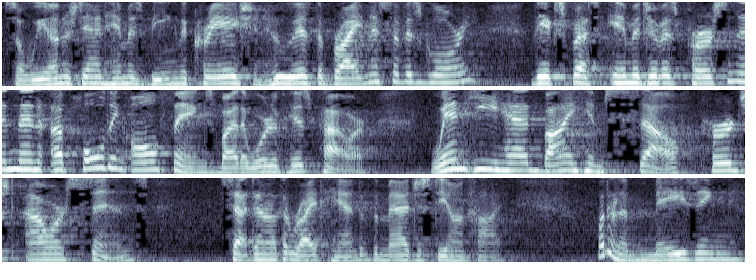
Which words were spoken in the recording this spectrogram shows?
So we understand him as being the creation, who is the brightness of his glory, the express image of his person, and then upholding all things by the word of his power, when he had by himself purged our sins, sat down at the right hand of the majesty on high. What an amazing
